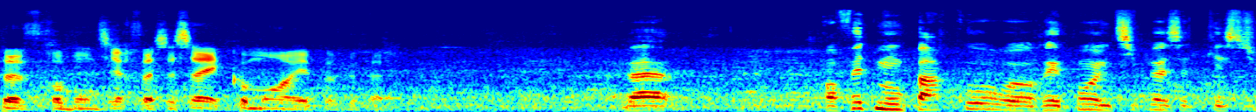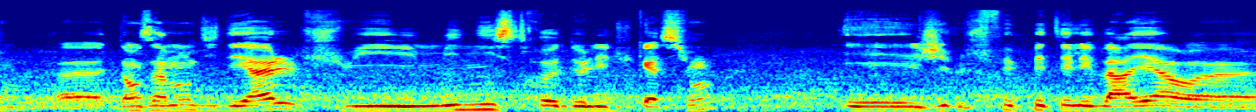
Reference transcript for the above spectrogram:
peuvent rebondir face à ça et comment elles peuvent le faire? Bah, en fait, mon parcours euh, répond un petit peu à cette question. Euh, dans un monde idéal, je suis ministre de l'éducation et je, je fais péter les barrières euh,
